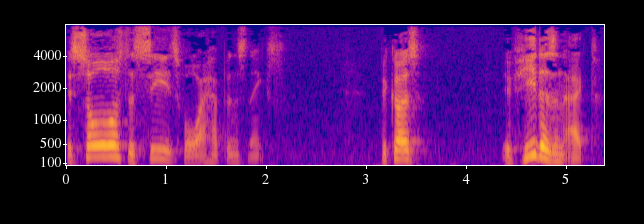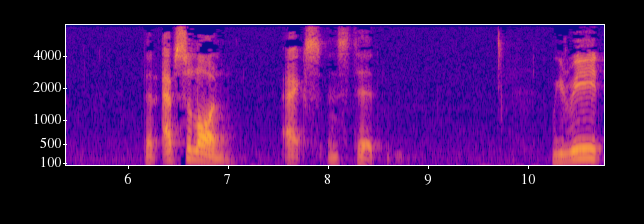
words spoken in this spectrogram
it sows the seeds for what happens next. Because if he doesn't act, then Absalom acts instead we read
